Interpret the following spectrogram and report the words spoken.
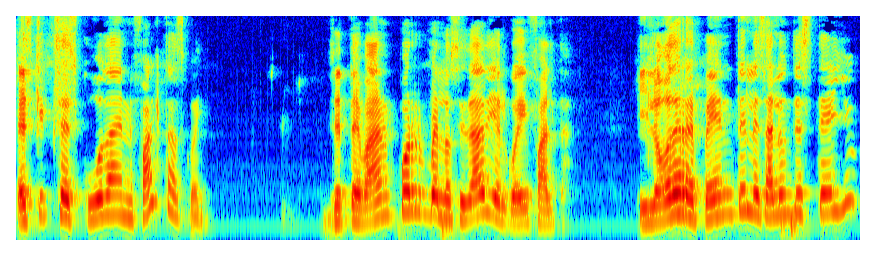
Es que se escuda en faltas, güey. Se te van por velocidad y el güey falta. Y luego de repente le sale un destello.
